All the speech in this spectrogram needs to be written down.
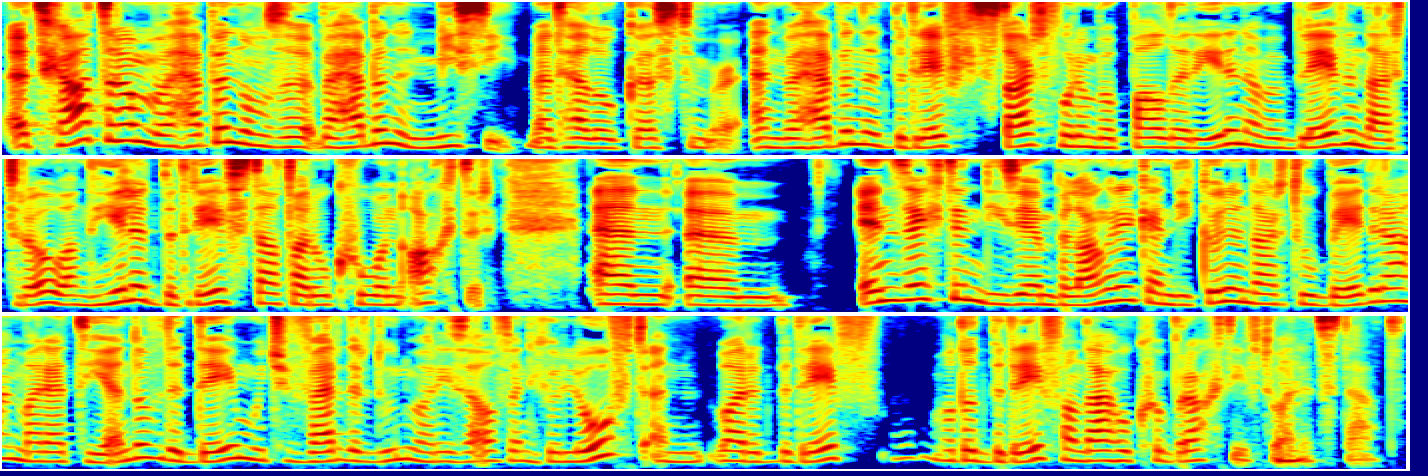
Het gaat erom, we hebben, onze, we hebben een missie met Hello Customer. En we hebben het bedrijf gestart voor een bepaalde reden en we blijven daar trouw. Want heel het bedrijf staat daar ook gewoon achter. En um, Inzichten die zijn belangrijk en die kunnen daartoe bijdragen, maar at the end of the day moet je verder doen waar je zelf in gelooft en waar het bedrijf, wat het bedrijf vandaag ook gebracht heeft waar hm. het staat.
